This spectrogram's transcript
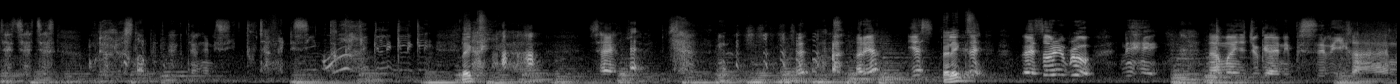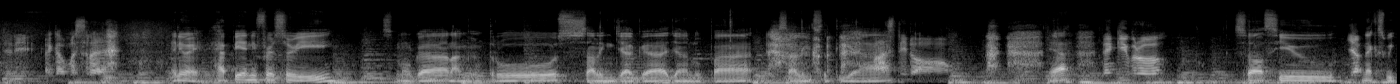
Jess, Jess, Jess. Udah, udah, stop. Jangan di situ, jangan di situ. Geli, geli, geli, geli. Felix. Sayang, sayang. Eh, Arya? Yes? Felix? Eh, eh, sorry bro. Nih, namanya juga anniversary kan, jadi agak mesra ya. Anyway, happy anniversary. Semoga langgeng terus, saling jaga, jangan lupa saling setia. Pasti dong. Ya, Thank you bro. So I'll see you Yap. next week.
